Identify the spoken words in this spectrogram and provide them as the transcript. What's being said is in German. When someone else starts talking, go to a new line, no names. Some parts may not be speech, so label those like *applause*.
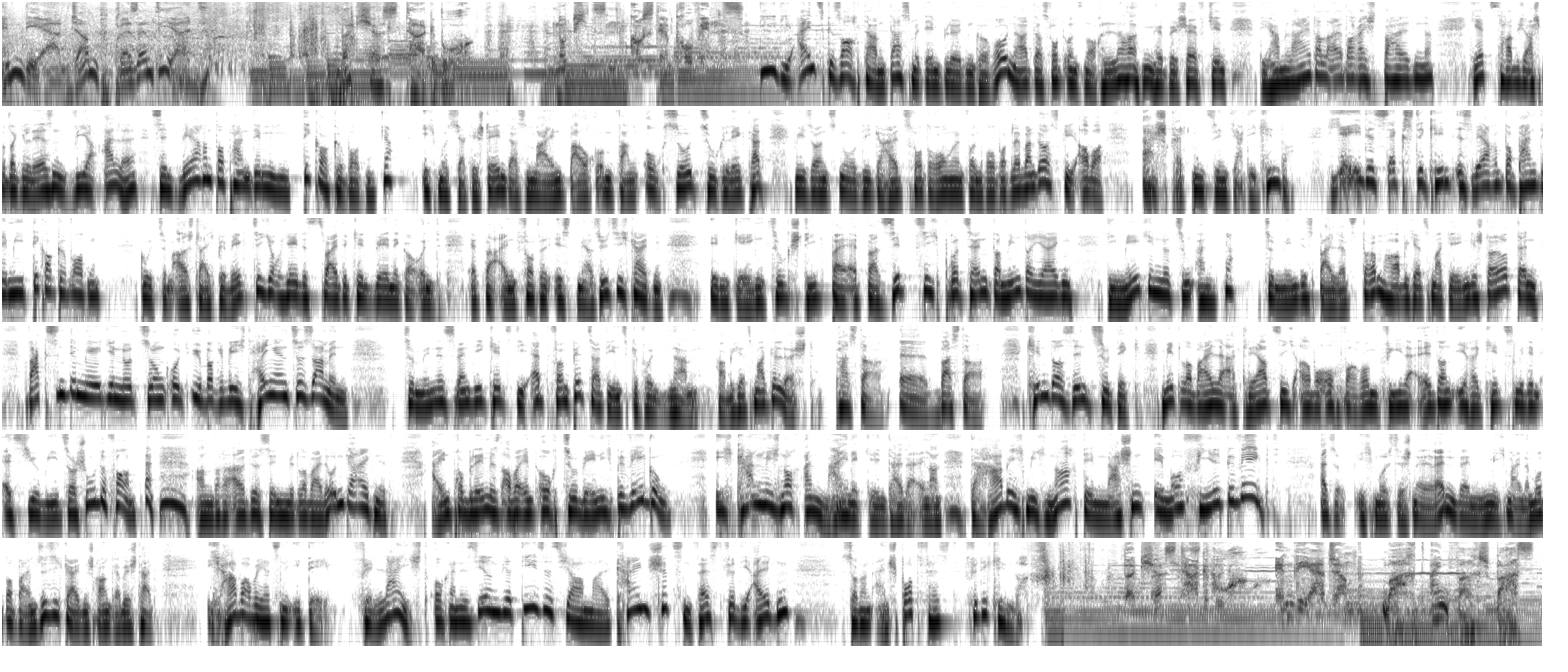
MDR Jump präsentiert. Böttchers Tagebuch. Notizen aus der Provinz.
Die, die eins gesagt haben, das mit dem blöden Corona, das wird uns noch lange beschäftigen, die haben leider, leider recht behalten. Ne? Jetzt habe ich erst wieder gelesen, wir alle sind während der Pandemie dicker geworden. Ja, ich muss ja gestehen, dass mein Bauchumfang auch so zugelegt hat, wie sonst nur die Gehaltsforderungen von Robert Lewandowski. Aber erschreckend sind ja die Kinder. Jedes sechste Kind ist während der Pandemie dicker geworden. Gut, zum Ausgleich bewegt sich auch jedes zweite Kind weniger und etwa ein Viertel isst mehr Süßigkeiten. Im Gegenzug stieg bei etwa 70 Prozent der Minderjährigen die Mediennutzung an. Ja, Zumindest bei letzterem habe ich jetzt mal gegengesteuert, denn wachsende Mediennutzung und Übergewicht hängen zusammen. Zumindest wenn die Kids die App vom Pizzadienst gefunden haben. Habe ich jetzt mal gelöscht. Pasta, äh, basta. Kinder sind zu dick. Mittlerweile erklärt sich aber auch, warum viele Eltern ihre Kids mit dem SUV zur Schule fahren. *laughs* Andere Autos sind mittlerweile ungeeignet. Ein Problem ist aber eben auch zu wenig Bewegung. Ich kann mich noch an meine Kindheit erinnern. Da habe ich mich nach dem Naschen immer viel bewegt. Also ich musste schnell rennen, wenn mich meine Mutter beim Süßigkeitenschrank erwischt hat. Ich habe aber jetzt eine Idee. Vielleicht organisieren wir dieses Jahr mal kein Schützenfest für die Alten, sondern ein Sportfest für die Kinder.
Böttchers Tagebuch. MDR Jump macht einfach Spaß.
